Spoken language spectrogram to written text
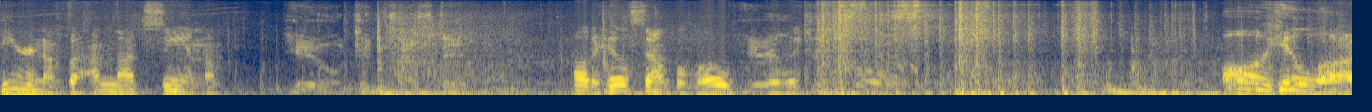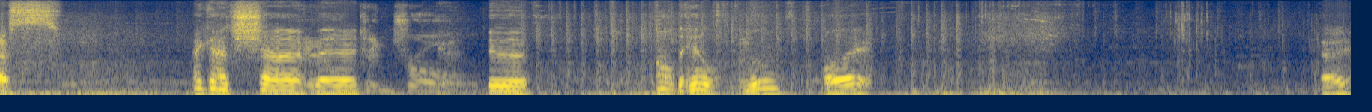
Hearing them, but I'm not seeing them. Hill contested. Oh, the hill's down below, Hill really. control. Oh, hill lost. I got shot, Hill control. Dude. Oh, the hill's moved. What? Okay.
